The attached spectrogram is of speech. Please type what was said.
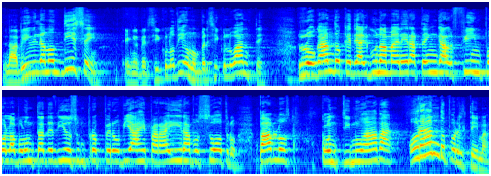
La Biblia nos dice, en el versículo 10, un versículo antes, rogando que de alguna manera tenga al fin por la voluntad de Dios un próspero viaje para ir a vosotros. Pablo continuaba orando por el tema.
